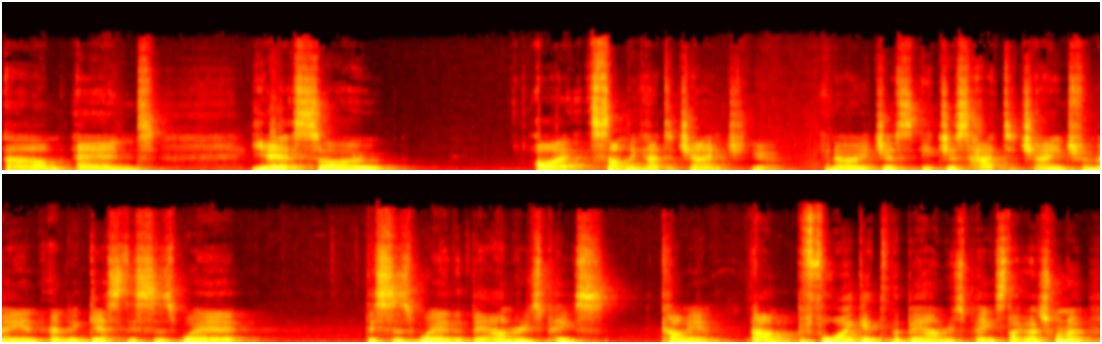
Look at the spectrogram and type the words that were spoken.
Um, and yeah, so I something had to change. Yeah. You know, it just it just had to change for me, and, and I guess this is where this is where the boundaries piece come in. Um, before I get to the boundaries piece, like I just want to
